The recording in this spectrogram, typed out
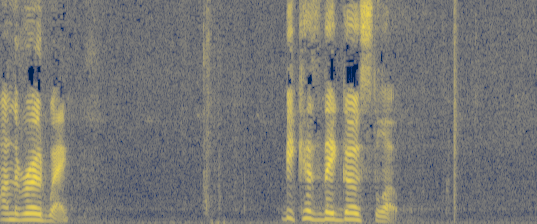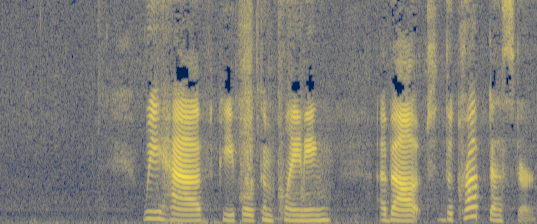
on the roadway because they go slow. We have people complaining about the crop duster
